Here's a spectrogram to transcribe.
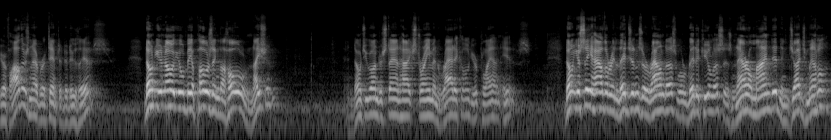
Your fathers never attempted to do this. Don't you know you'll be opposing the whole nation? And don't you understand how extreme and radical your plan is? Don't you see how the religions around us will ridicule us as narrow minded and judgmental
